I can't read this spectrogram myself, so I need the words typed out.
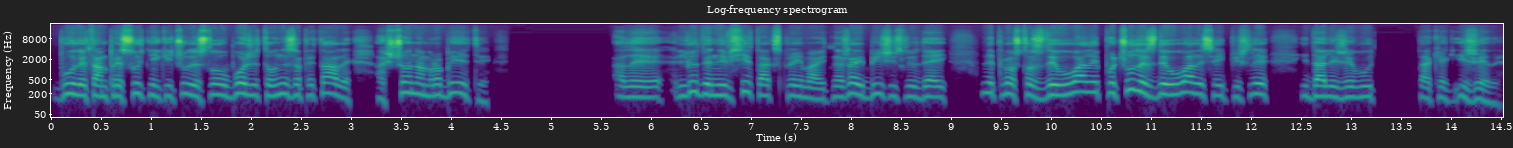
були там присутні, які чули Слово Боже, то вони запитали, а що нам робити? Але люди не всі так сприймають. На жаль, більшість людей вони просто здивували, почули, здивувалися і пішли, і далі живуть так, як і жили.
